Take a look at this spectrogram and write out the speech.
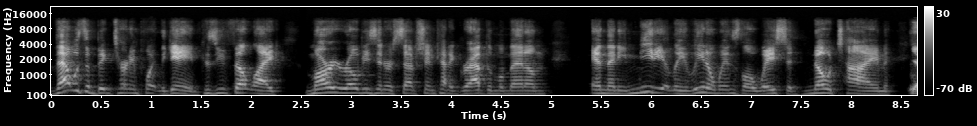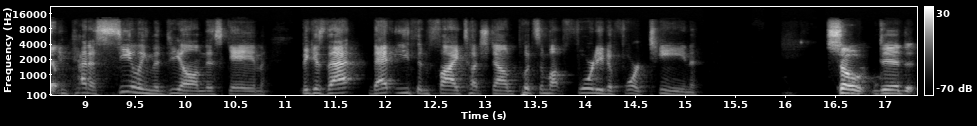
that was a big turning point in the game because you felt like Mari Roby's interception kind of grabbed the momentum, and then immediately Lena Winslow wasted no time Yep. in kind of sealing the deal on this game because that that Ethan Fye touchdown puts them up forty to fourteen. So did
